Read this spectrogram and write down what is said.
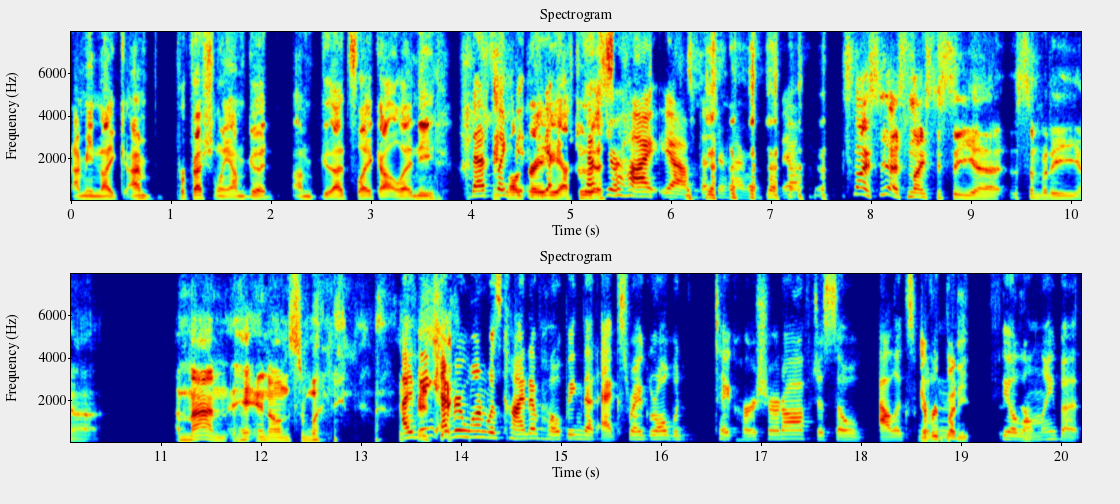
I mean, like I'm professionally, I'm good. I'm. That's like all I need. that's like all the- gravy yeah, after that's this. your high. Yeah, that's your high. road. Yeah. It's nice. Yeah, it's nice to see uh, somebody, uh, a man hitting on some women. I think everyone was kind of hoping that X-Ray Girl would take her shirt off just so Alex wouldn't Everybody. feel lonely, but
